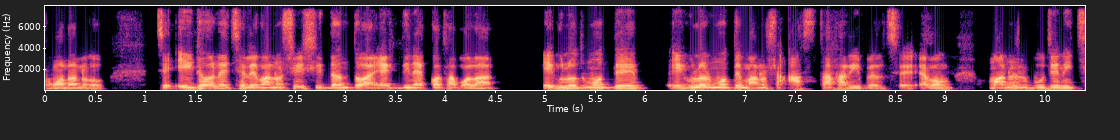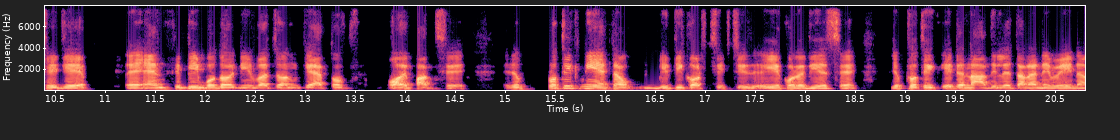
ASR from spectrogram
সমাধান হোক। যে এই ধরনের ছেলে মানুষের সিদ্ধান্ত, একদিন এক কথা বলা, এগুলোর মধ্যে এগুলোর মধ্যে মানুষ আস্থা হারিয়ে ফেলছে এবং মানুষ বুঝে নিচ্ছে যে এনসিপি বোধহয় নির্বাচনকে এত ভয় পাচ্ছে প্রতীক নিয়ে একটা ভীতিকর সৃষ্টি ইয়ে করে দিয়েছে। যে প্রতীক এটা না দিলে তারা নেবেই না।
